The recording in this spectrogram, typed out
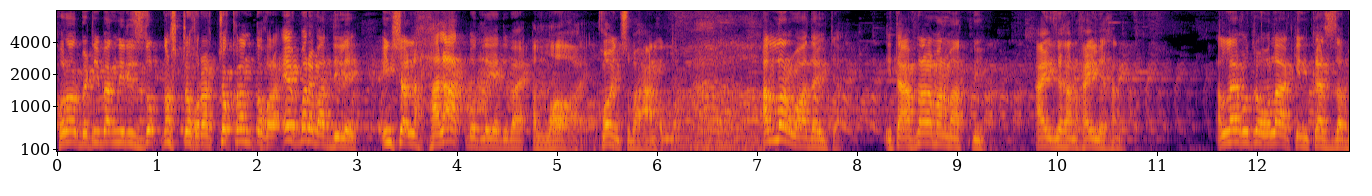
ফরর বেটি বাংলির ইজ্জত নষ্ট করার চক্রান্ত করা একবারে বাদ দিলে ইনশাল্লাহ হালাত বদলাইয়া দিবা, আল্লাহ, কইন সুবাহান আল্লাহ আল্লাহর ওয়াদা এটা এটা আপনার আমার মাতনি আই যেখান খাইলে খান। আল্লাহ কইতো ওলা কিন কাজ যাব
